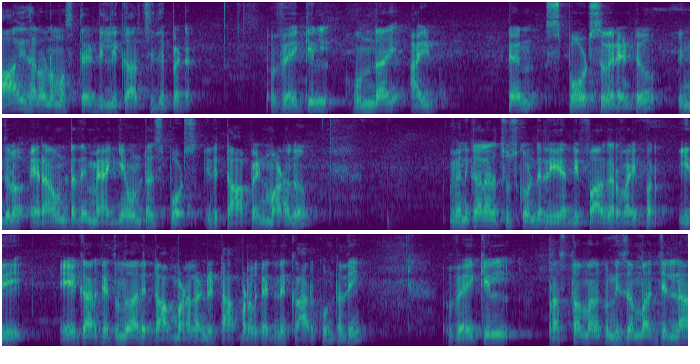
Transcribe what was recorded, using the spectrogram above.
హాయ్ హలో నమస్తే Delhi car Siddipet vehicle Hyundai i ten sports variant. ఇందులో ఎరా ఉంటుంది మ్యాగ్నియా ఉంటుంది స్పోర్ట్స్. ఇది టాప్ ఎండ్ మోడలు. వెనకాల చూసుకోండి రియర్ డిఫాగర్ వైపర్. ఇది ఏ కార్కి అయితే ఉందో అది టాప్ మోడల్ అండి. టాప్ మోడల్కి అయితేనే కార్కు ఉంటుంది. వెహికల్ ప్రస్తుతం మనకు నిజామాబాద్ జిల్లా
